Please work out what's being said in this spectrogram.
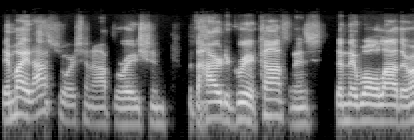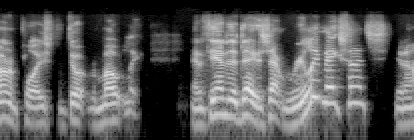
They might outsource an operation with a higher degree of confidence than they will allow their own employees to do it remotely. And at the end of the day, does that really make sense? You know?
